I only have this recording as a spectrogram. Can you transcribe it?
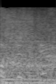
almost as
